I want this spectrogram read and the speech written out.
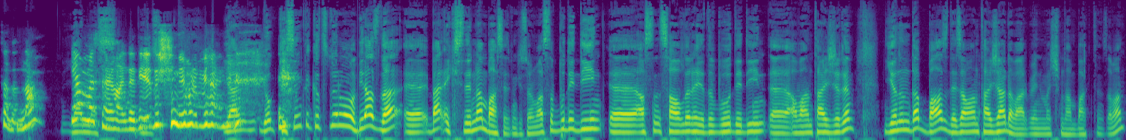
tadından Yenmez herhalde diye düşünüyorum yani. Yani yok kesinlikle katılıyorum ama biraz da e, ben eksilerinden bahsetmek istiyorum. Aslında bu dediğin e, aslında savları ya da bu dediğin e, avantajları yanında bazı dezavantajlar da var benim açımdan baktığın zaman.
